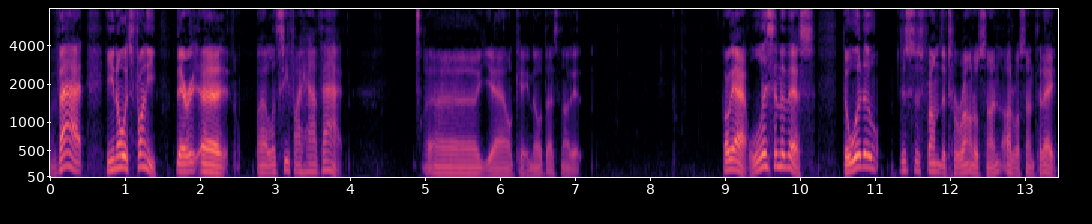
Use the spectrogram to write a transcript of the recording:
That, you know it's funny? There, uh, uh, let's see if I have that. Uh, yeah, okay, no, that's not it. Oh, yeah, listen to this. The widow, this is from the Toronto Sun, Ottawa Sun today.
